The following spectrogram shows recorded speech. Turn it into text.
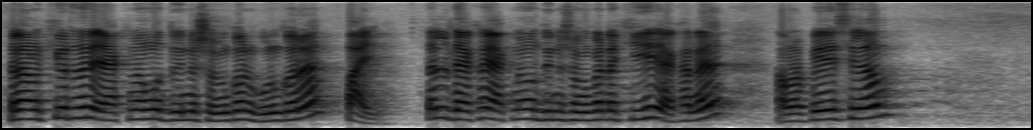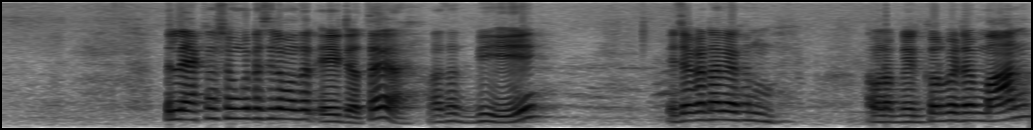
তাহলে আমরা কী করতে পারি? এক নম্বর দুই নম্বর সমীকরণ গুণ করে পাই। তাহলে দেখো এক নম্বর দুই নম্বর সমীকরণটা কী? এখানে আমরা পেয়েছিলাম। তাহলে এক নম্বর সমীকরণটা ছিল আমাদের এইটা, তাই না? অর্থাৎ বি। এই জায়গাটা আমি এখন আমরা বের করব, এটার মান।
